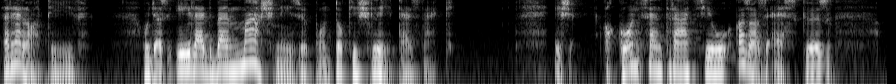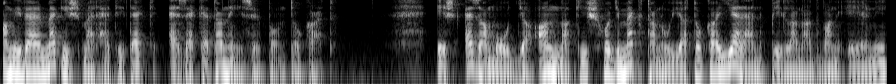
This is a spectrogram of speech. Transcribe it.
relatív, hogy az életben más nézőpontok is léteznek. És a koncentráció az az eszköz, amivel megismerhetitek ezeket a nézőpontokat. És ez a módja annak is, hogy megtanuljatok a jelen pillanatban élni,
